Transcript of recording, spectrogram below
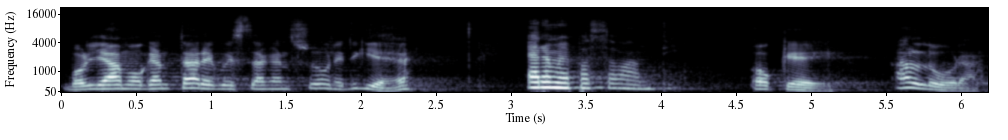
vogliamo cantare questa canzone di chi è? Eramo e passa avanti. Ok, allora,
